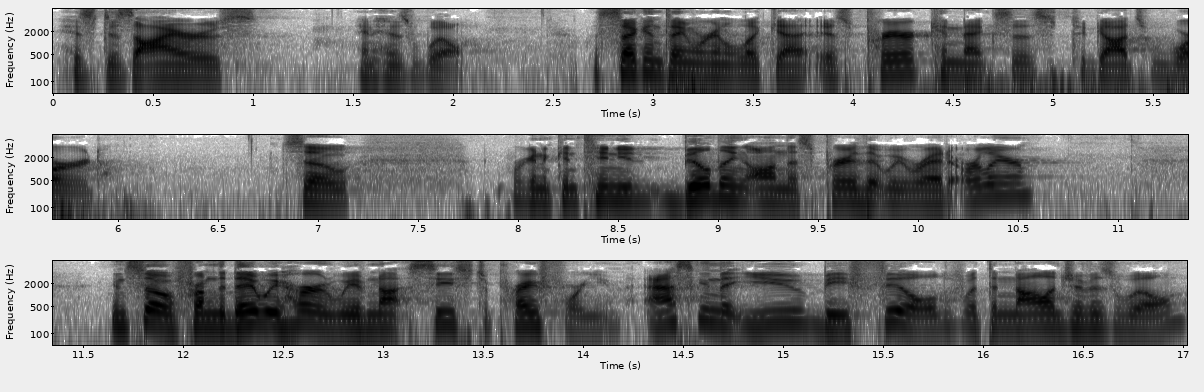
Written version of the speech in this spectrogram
His desires, and His will. The second thing we're going to look at is prayer connects us to God's Word. So, we're going to continue building on this prayer that we read earlier. And so, from the day we heard, we have not ceased to pray for you, asking that you be filled with the knowledge of His will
